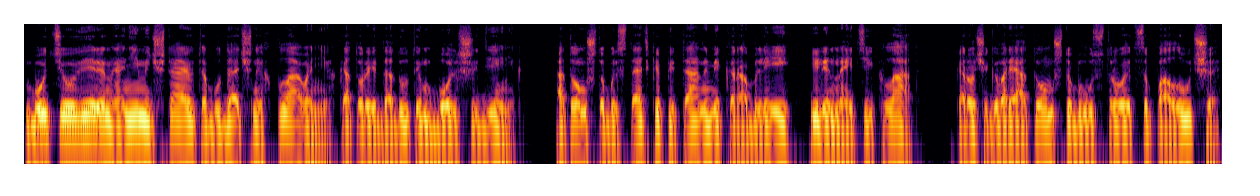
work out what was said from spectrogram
Будьте уверены, они мечтают об удачных плаваниях, которые дадут им больше денег, о том, чтобы стать капитанами кораблей или найти клад, Короче говоря, о том, чтобы устроиться получше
